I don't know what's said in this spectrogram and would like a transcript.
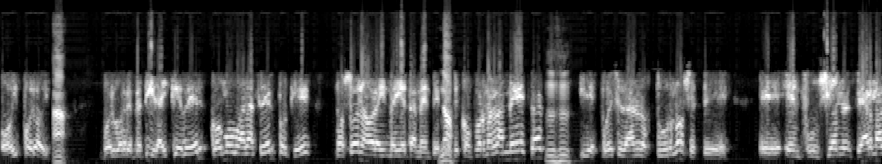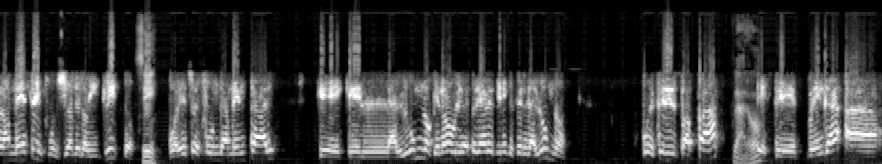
hoy por hoy. Ah. Vuelvo a repetir, hay que ver cómo van a ser porque no son ahora inmediatamente, no. se conforman las mesas y después se dan los turnos este eh, en función, se arman las mesas en función de los inscritos. Sí. Por eso es fundamental que, que el alumno, que no obligatoriamente tiene que ser el alumno, puede ser el papá, claro. este venga a...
